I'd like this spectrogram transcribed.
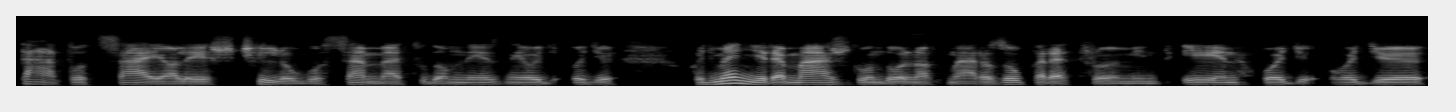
tátott szájjal és csillogó szemmel tudom nézni, hogy, hogy, hogy mennyire más gondolnak már az operetről, mint én, hogy, hogy,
